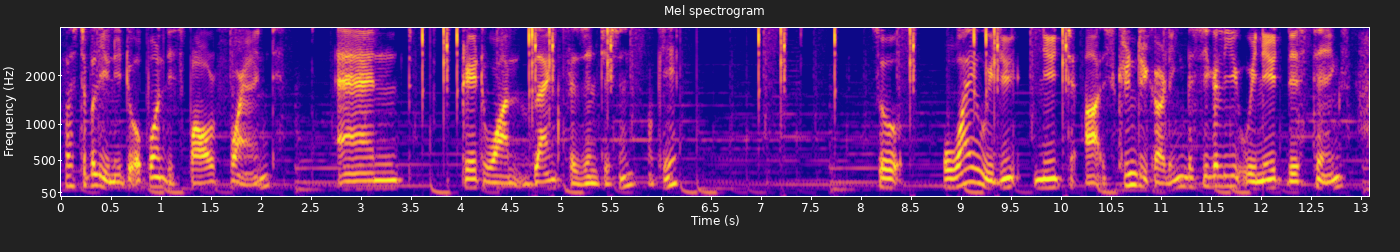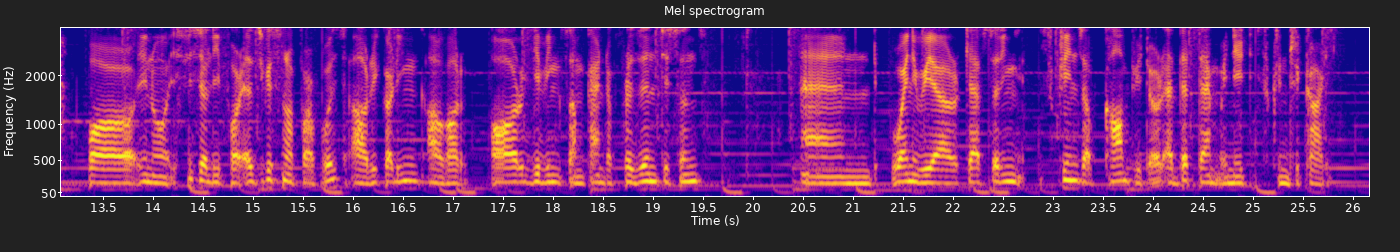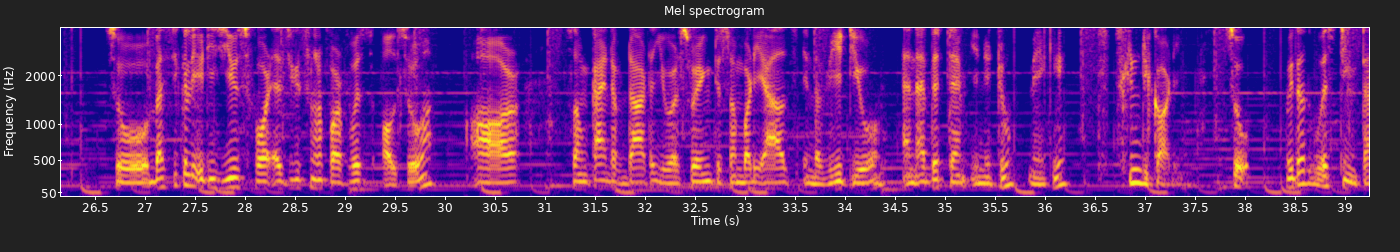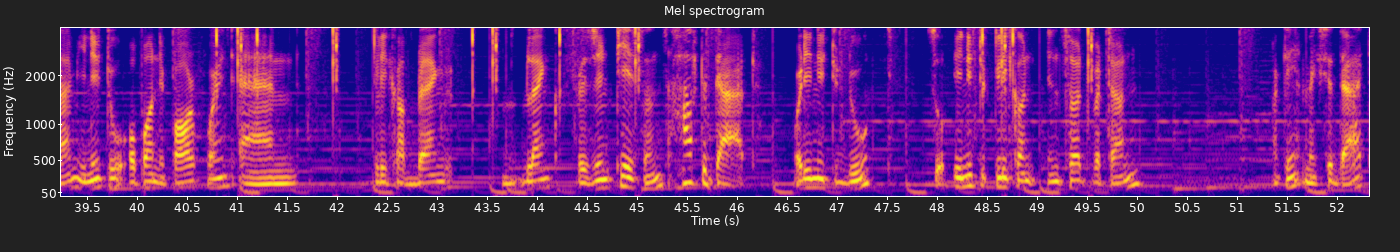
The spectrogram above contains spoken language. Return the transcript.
first of all you need to open this powerpoint and create one blank presentation okay? So why we do need uh, screen recording? Basically we need these things for you know especially for educational purpose or recording or, or giving some kind of presentations. And when we are capturing screens of computer at that time we need screen recording. So basically it is used for educational purpose also or some kind of data you are showing to somebody else in the video and at that time you need to make a screen recording. So without wasting time you need to open a powerpoint and click a blank blank presentations. After that what you need to do so you need to click on insert button okay make sure that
